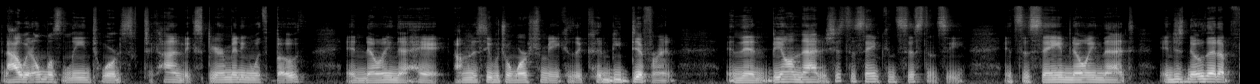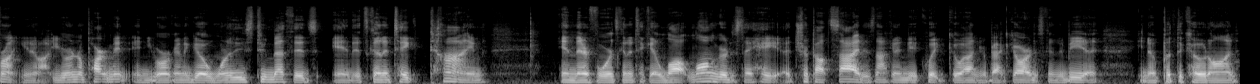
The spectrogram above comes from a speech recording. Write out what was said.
And I would almost lean towards to kind of experimenting with both and knowing that hey, I'm going to see which one works for me because it could be different and then beyond that, it's just the same consistency. It's the same knowing that, and just know that up front. You know, you're in an apartment and you're going to go one of these two methods, and it's going to take time, and therefore it's going to take a lot longer to say, hey, a trip outside is not going to be a quick go out in your backyard. It's going to be a, you know, put the coat on,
